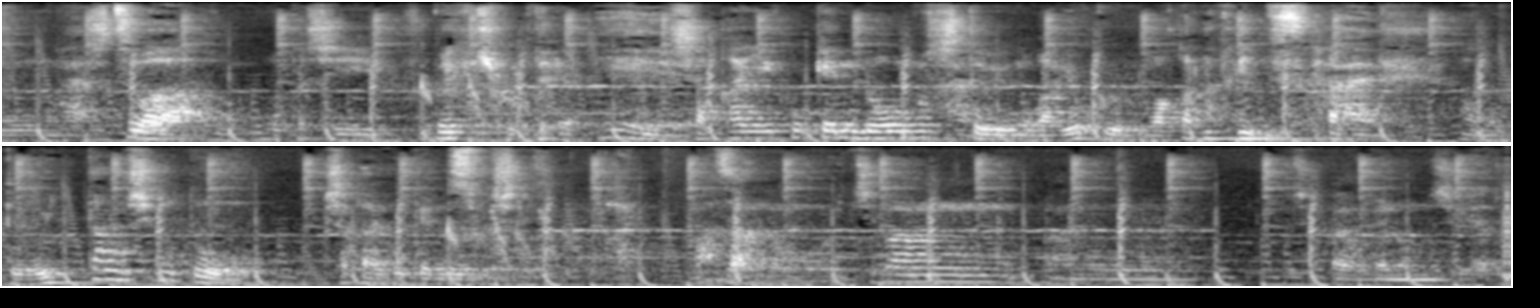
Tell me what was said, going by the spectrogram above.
の実は私不勉強で社会保険労務士というのがよくわからないんですが、はい、あのどういったお仕事を社会保険労務士と？か、はい、まずあの一番あの社会保険労務士がやる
